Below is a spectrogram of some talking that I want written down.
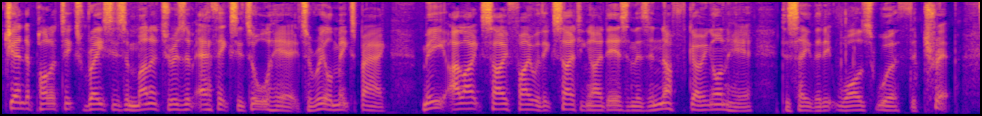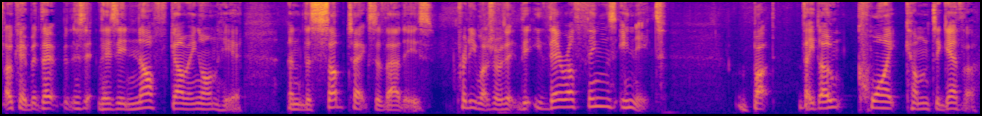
Gender politics, racism, monetarism, ethics, it's all here. It's a real mixed bag. Me, I like sci fi with exciting ideas, and there's enough going on here to say that it was worth the trip. Okay, but, there, but there's, there's enough going on here. And the subtext of that is pretty much there are things in it, but they don't quite come together.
